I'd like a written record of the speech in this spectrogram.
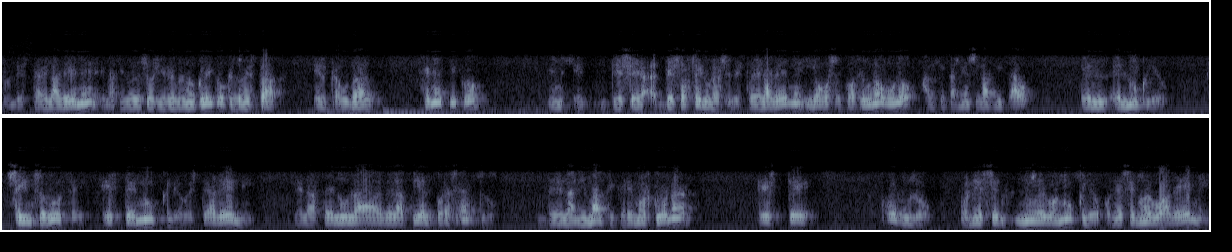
donde está el ADN, el ácido desoxirribonucleico, que es donde está el caudal genético, de, esa célula se le extrae el ADN y luego se coge un óvulo al que también se le ha quitado el, núcleo. Se introduce este núcleo, este ADN, de la célula de la piel, por ejemplo, del animal que queremos clonar, este óvulo con ese nuevo núcleo, con ese nuevo ADN,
